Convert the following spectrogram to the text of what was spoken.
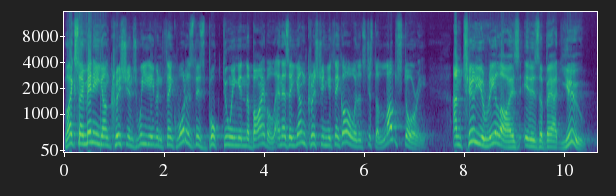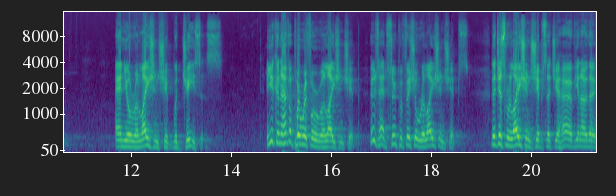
like so many young Christians, we even think, what is this book doing in the Bible? And as a young Christian, you think, oh, well, it's just a love story. Until you realize it is about you and your relationship with Jesus. You can have a peripheral relationship. Who's had superficial relationships? They're just relationships that you have, you know, they,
